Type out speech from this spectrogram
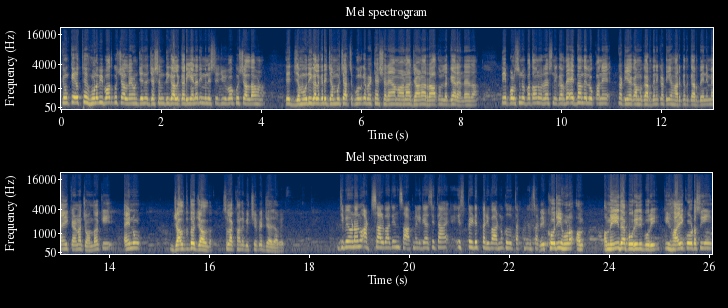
ਕਿਉਂਕਿ ਉੱਥੇ ਹੁਣ ਵੀ ਬਹੁਤ ਕੁਝ ਚੱਲ ਰਿਹਾ ਹੁਣ ਜਿਵੇਂ ਜਸ਼ਨ ਦੀ ਗੱਲ ਕਰੀ ਇਹਨਾਂ ਦੀ ਮਿਨਿਸਟਰੀ 'ਚ ਵੀ ਬਹੁਤ ਕੁਝ ਚੱਲਦਾ ਹੁਣ। ਤੇ ਜੰਮੂ ਦੀ ਗੱਲ ਕਰੀ ਜੰਮੂ ਚਰਚ ਖੋਲ ਕੇ ਬੈਠਿਆ ਸ਼ਰਿਆਮ ਆਣਾ ਜਾਣਾ ਰਾਤ ਨੂੰ ਲੱਗਿਆ ਰਹਿੰਦਾ ਇਹਦਾ। ਤੇ ਪੁਲਿਸ ਨੂੰ ਪਤਾ ਉਹਨੂੰ ਅਰੈਸਟ ਨਹੀਂ ਕਰਦੇ। ਇਦਾਂ ਦੇ ਲੋਕਾਂ ਨੇ ਘਟੀਆ ਕੰਮ ਕਰਦੇ ਨੇ ਘਟੀਆ ਹਰਕਤ ਕਰਦੇ ਨੇ। ਮੈਂ ਇਹੀ ਕਹਿਣਾ ਚਾਹੁੰਦਾ ਕਿ ਇਹਨੂੰ ਜਲਦ ਤੋਂ ਜਲਦ ਸਲਾਖਾਂ ਦੇ ਪਿੱਛੇ ਭੇਜਿਆ ਜਾਵੇ। ਜਿਵੇਂ ਉਹਨਾਂ ਨੂੰ 8 ਸਾਲ ਬਾਅਦ ਇਨਸਾਫ ਮਿਲ ਗਿਆ ਸੀ ਤਾਂ ਇਸ ਪੀੜਿਤ ਪਰਿਵਾਰ ਨੂੰ ਕਦੋਂ ਤੱਕ ਮਿਲ ਸਕਦਾ? ਦੇਖੋ ਜੀ ਹੁਣ ਉਮੀਦ ਹੈ ਪੂਰੀ ਦੀ ਪੂਰੀ ਕਿ ਹਾਈ ਕੋਰਟ ਅਸੀਂ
